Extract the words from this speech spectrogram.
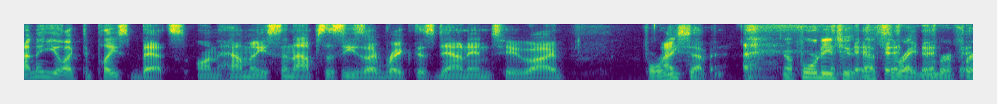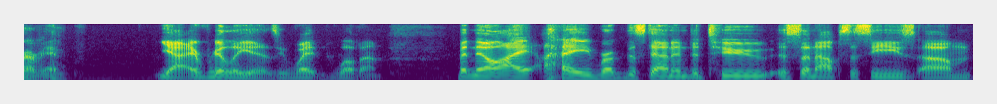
I know you like to place bets on how many synopsises I break this down into. I 47. no, 42. That's the right number for everything. yeah, it really is. Wait, well done. But no, I I broke this down into two synopsises, um,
